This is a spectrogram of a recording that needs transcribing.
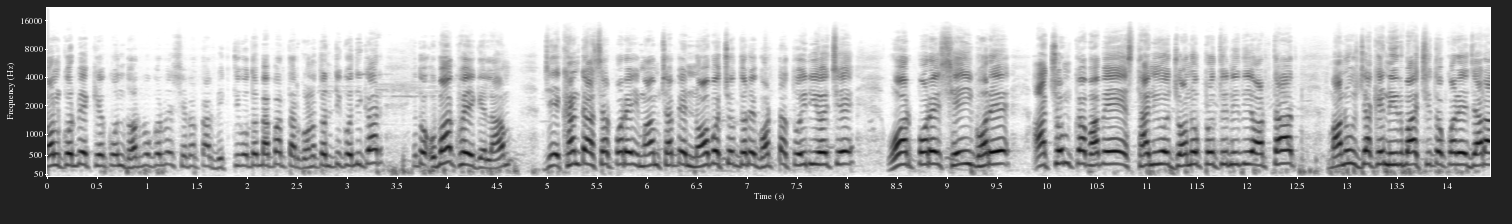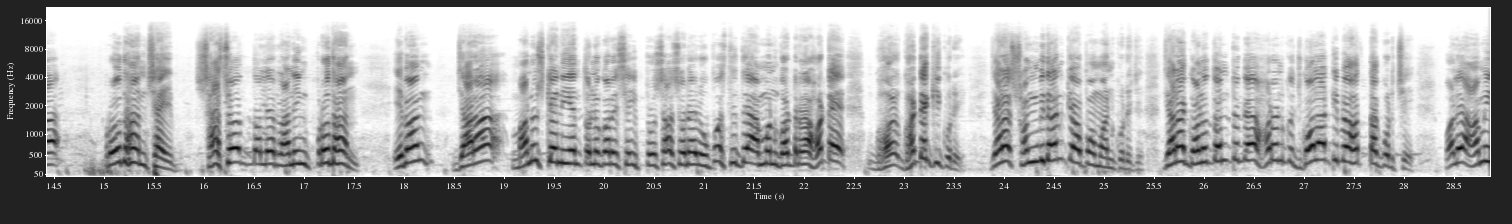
দল করবে, কে কোন ধর্ম করবে, সেটা তার ব্যক্তিগত ব্যাপার, তার গণতান্ত্রিক অধিকার। কিন্তু অবাক হয়ে গেলাম যে এখানটা আসার পরে ইমাম সাহেবের ন বছর ধরে ঘরটা তৈরি হয়েছে। হওয়ার পরে সেই ঘরে আচমকাভাবে স্থানীয় জনপ্রতিনিধি, অর্থাৎ মানুষ যাকে নির্বাচিত করে যারা প্রধান সাহেব, শাসক দলের রানিং প্রধান এবং যারা মানুষকে নিয়ন্ত্রণ করে সেই প্রশাসনের উপস্থিতি এমন ঘটনা ঘটে ঘটে কি করে? যারা সংবিধানকে অপমান করেছে, যারা গণতন্ত্রকে হরণ করছে, গলা টিপে হত্যা করছে। ফলে আমি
